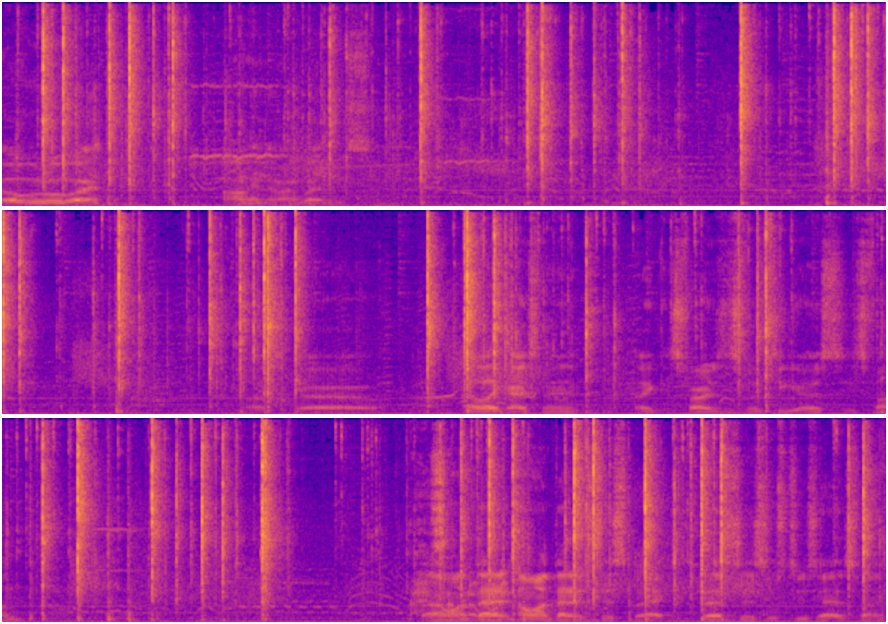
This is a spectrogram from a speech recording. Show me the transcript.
Oh, I, I'm in the wrong buttons. Let's go. I like Iceman. Like as far as the Swifty goes, he's fun. But I want that. I want that assist back. That assist was too satisfying.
